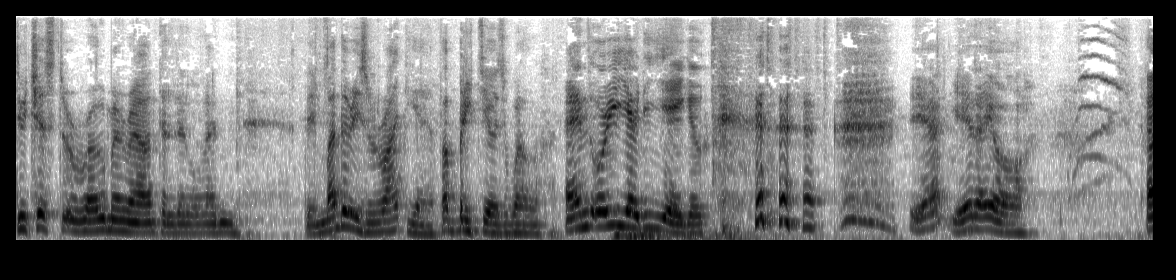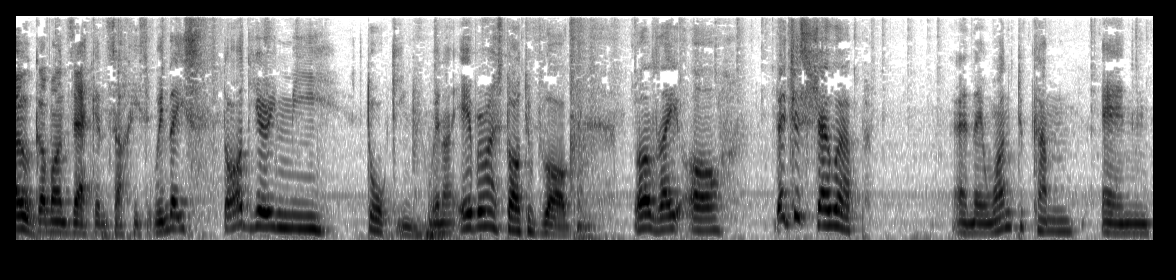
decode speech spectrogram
to just roam around a little and the mother is right here, Fabrizio as well, and Oreo Diego. yeah, yeah they are. Oh, come on, Zach and Sachis. When they start hearing me talking, whenever I start to vlog, well, they are, they just show up and they want to come and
